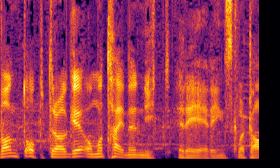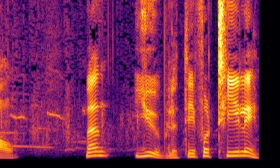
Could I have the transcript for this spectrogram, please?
vant oppdraget om å tegne nytt regjeringskvartal. Men jublet de for tidlig?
